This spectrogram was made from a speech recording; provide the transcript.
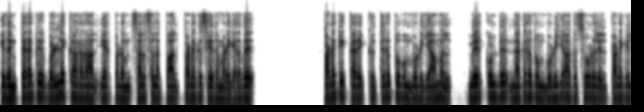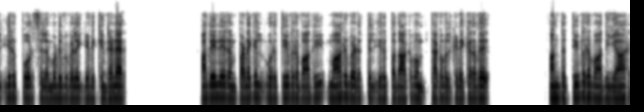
இதன் பிறகு வெள்ளைக்காரரால் ஏற்படும் சலசலப்பால் படகு சேதமடைகிறது. படகை கரைக்கு திருப்பவும் முடியாமல் மேற்கொண்டு நகரவும் முடியாத சூழலில் படகில் இருப்போர் சில முடிவுகளை எடுக்கின்றனர். அதே நேரம் படகில் ஒரு தீவிரவாதி மாறுவேடத்தில் இருப்பதாகவும் தகவல் கிடைக்கிறது. அந்த தீவிரவாதி யார்?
